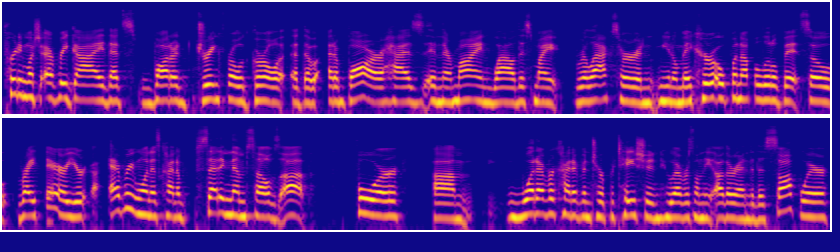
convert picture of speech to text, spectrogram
pretty much every guy that's bought a drink for a girl at, the, at a bar has in their mind, wow, this might relax her and, you know, make her open up a little bit. So right there, you're everyone is kind of setting themselves up for um, whatever kind of interpretation whoever's on the other end of this software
